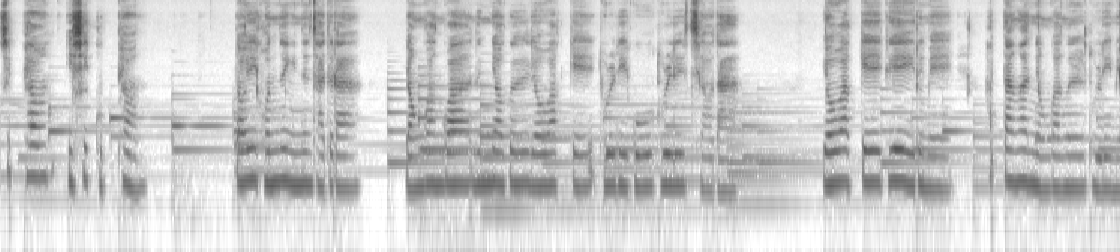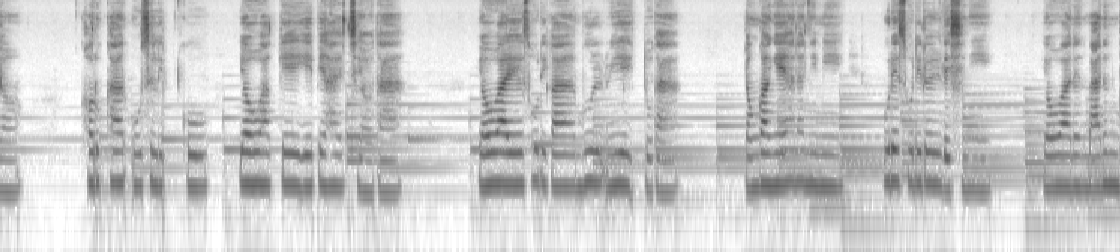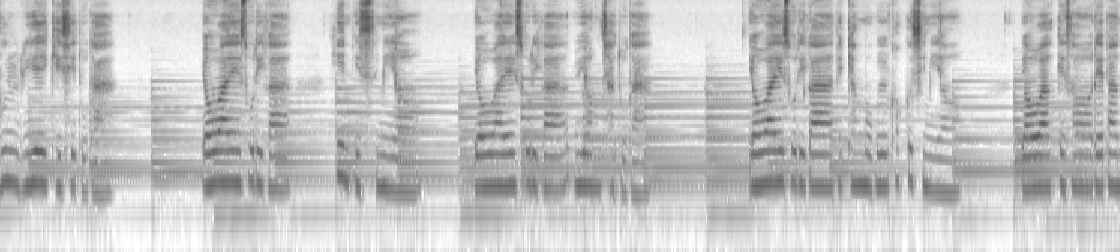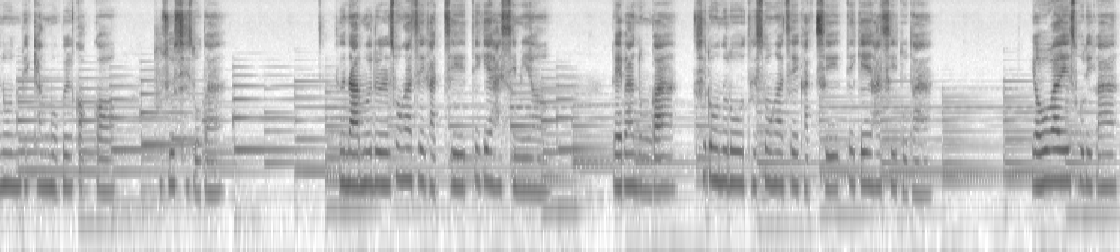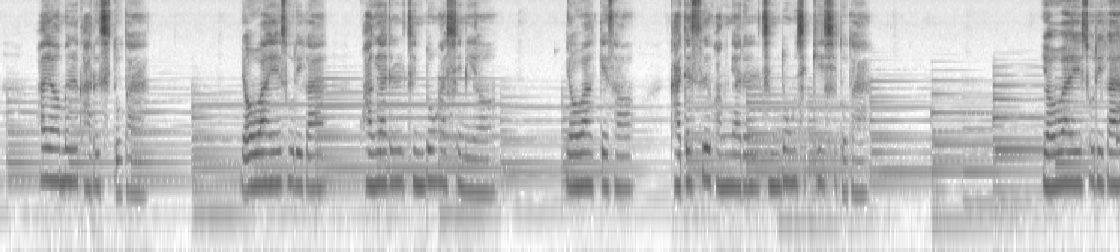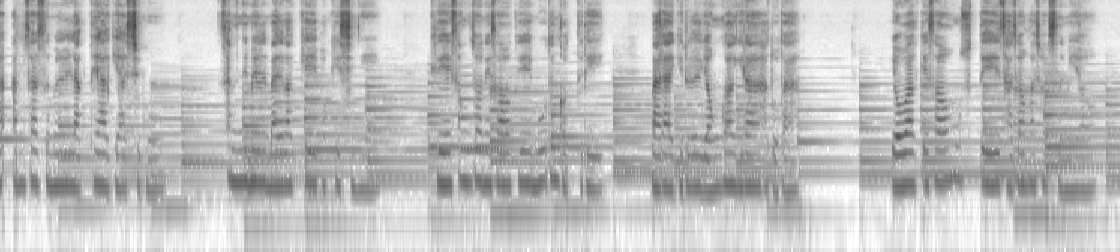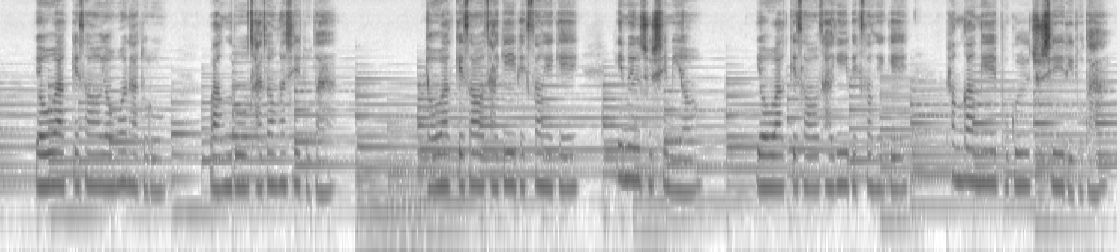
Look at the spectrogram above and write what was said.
시편 29편. 너희 권능 있는 자들아 영광과 능력을 여호와께 돌리고 돌릴지어다. 여호와께 그의 이름에 합당한 영광을 돌리며 거룩한 옷을 입고 여호와께 예배할지어다. 여호와의 소리가 물 위에 있도다. 영광의 하나님이 물의 소리를 내시니 여호와는 많은 물 위에 계시도다. 여호와의 소리가 힘 있음이여 여호와의 소리가 위엄차도다. 여호와의 소리가 백향목을 꺾으심이여 여호와께서 레바논 백향목을 꺾어 부수시도다. 그 나무를 송아지 같이 뛰게 하시며 레바논과 시론으로 들송아지 같이 뛰게 하시도다. 여호와의 소리가 화염을 가르시도다. 여호와의 소리가 광야를 진동하시며 여호와께서 가데스 광야를 진동시키시도다. 여호와의 소리가 암사슴을 낙태하게 하시고 삼림을 말갛게 벗기시니 그의 성전에서 그의 모든 것들이 말하기를 영광이라 하도다. 여호와께서 홍수 때에 자정하셨으며 여호와께서 영원하도록 왕으로 자정하시도다. 여호와께서 자기 백성에게 힘을 주시며 여호와께서 자기 백성에게 평강의 복을 주시리로다.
